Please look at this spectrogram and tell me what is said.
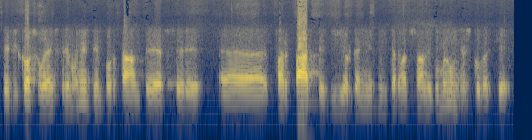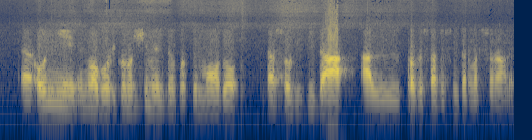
per il Kosovo è estremamente importante essere, eh, far parte di organismi internazionali come l'UNESCO perché eh, ogni nuovo riconoscimento in qualche modo dà solidità al proprio status internazionale.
